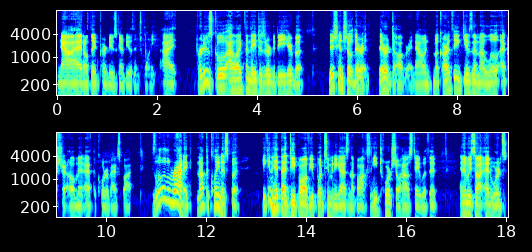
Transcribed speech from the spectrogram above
Now I don't think Purdue's going to be within twenty. I Purdue's cool. I like them. They deserve to be here, but Michigan showed they're a they're a dog right now, and McCarthy gives them a little extra element at the quarterback spot. He's a little erratic, not the cleanest, but he can hit that deep ball if you put too many guys in the box. And he torched Ohio State with it. And then we saw Edwards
